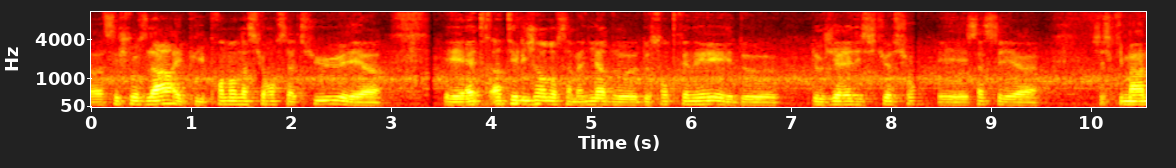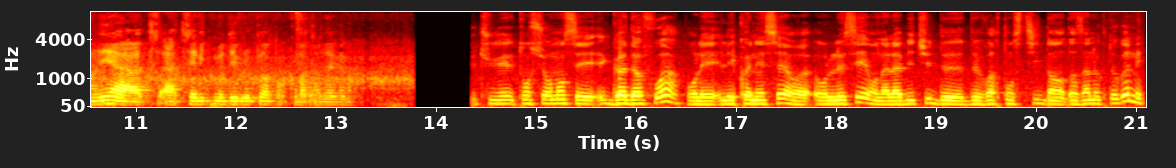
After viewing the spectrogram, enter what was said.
euh, ces choses-là, et puis prendre en assurance là-dessus et, euh, et être intelligent dans sa manière de, de s'entraîner et de, de gérer des situations. Et ça, c'est euh, c'est ce qui m'a amené à, à très vite me développer en tant que combattant de MMA. tu, es- Ton surnom, c'est God of War. Pour les, les connaisseurs, euh, on le sait, on a l'habitude de, de voir ton style dans, dans un octogone. Mais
